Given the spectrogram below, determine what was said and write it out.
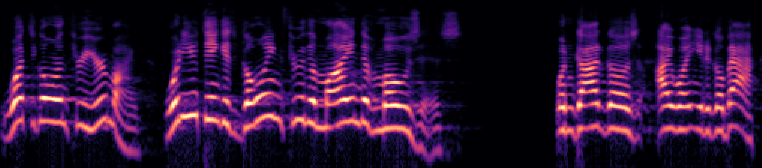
What's going through your mind? What do you think is going through the mind of Moses when God goes, I want you to go back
